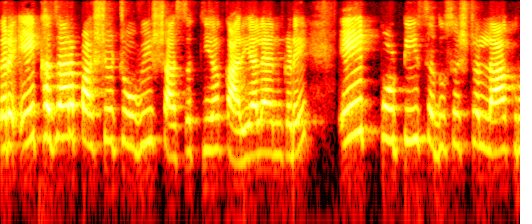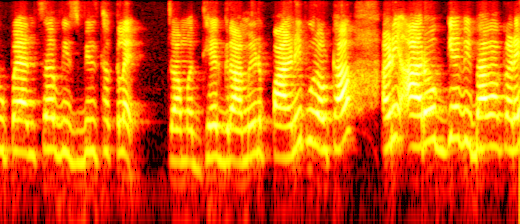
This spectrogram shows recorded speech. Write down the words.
तर एक हजार पाचशे चोवीस शासकीय कार्यालयांकडे एक कोटी सदुसष्ट लाख रुपयांचं वीज बिल थकलंय. ज्यामध्ये ग्रामीण पाणी पुरवठा आणि आरोग्य विभागाकडे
